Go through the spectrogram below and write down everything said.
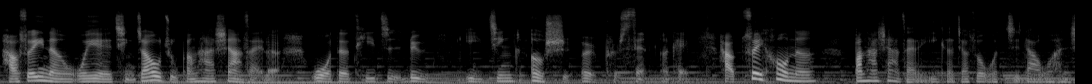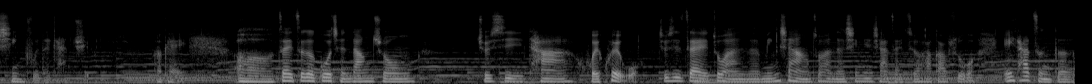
好，所以呢，我也请招物主帮他下载了我的体脂率已经二十二 percent。OK，好，最后呢，帮他下载了一个叫做我知道我很幸福的感觉。OK，呃，在这个过程当中。就是他回馈我，就是在做完了冥想、做完了心念下载之后，他告诉我，哎，他整个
